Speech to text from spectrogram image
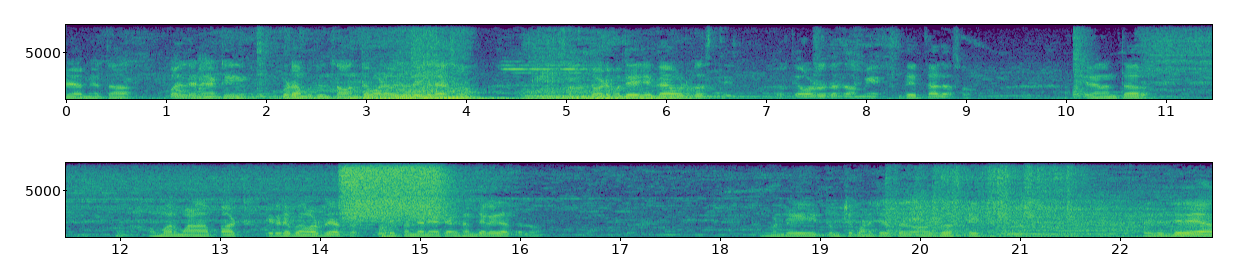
तर आम्ही आता कॉल कुडामधून सावंतवाड्या वगैरे गेले असो सावंतवाड्यामध्ये जे काय ऑर्डर असतील तर त्या ऑर्डर आता आम्ही देत जात असो त्यानंतर उमरमाळा पाठ तिकडे पण ऑर्डर असतात ते पण देण्यासाठी आम्ही संध्याकाळी जातलो म्हणजे तुमचे कोणाचे जर ऑर्डर असतील तर दिलेल्या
